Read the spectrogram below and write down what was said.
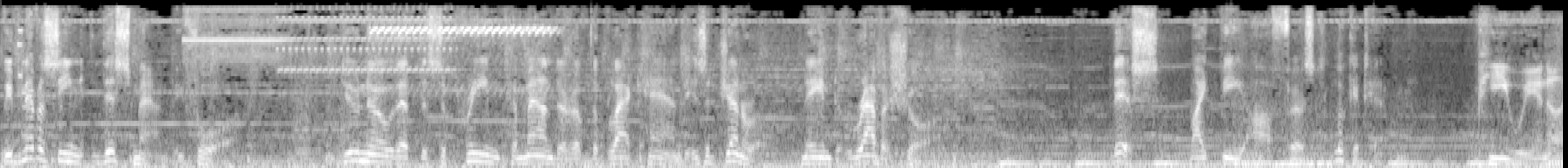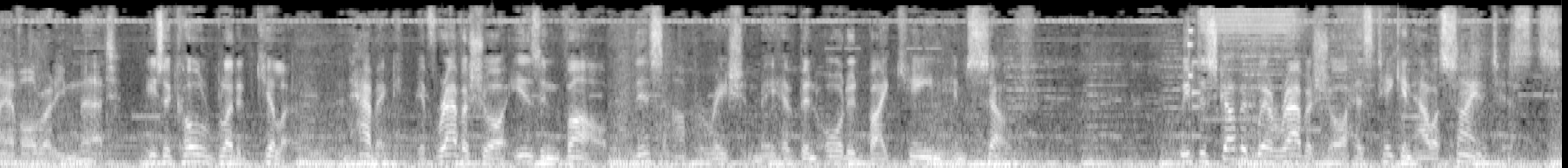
We've never seen this man before. We do know that the supreme commander of the Black Hand is a general named Raveshaw. This might be our first look at him. Pee-wee and I have already met. He's a cold-blooded killer. And Havoc, if Raveshaw is involved, this operation may have been ordered by Kane himself. We've discovered where Raveshaw has taken our scientists.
